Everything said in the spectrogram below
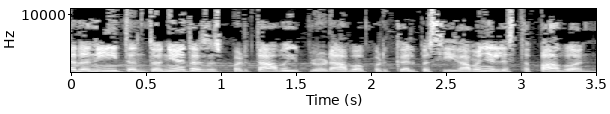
Cada nit Antonieta es despertava i plorava perquè el passigaven i les tapaven.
